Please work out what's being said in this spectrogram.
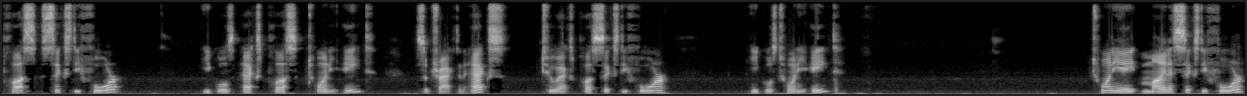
plus 64 equals x plus 28. Subtract an x. 2x plus 64 equals 28. 28 minus 64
